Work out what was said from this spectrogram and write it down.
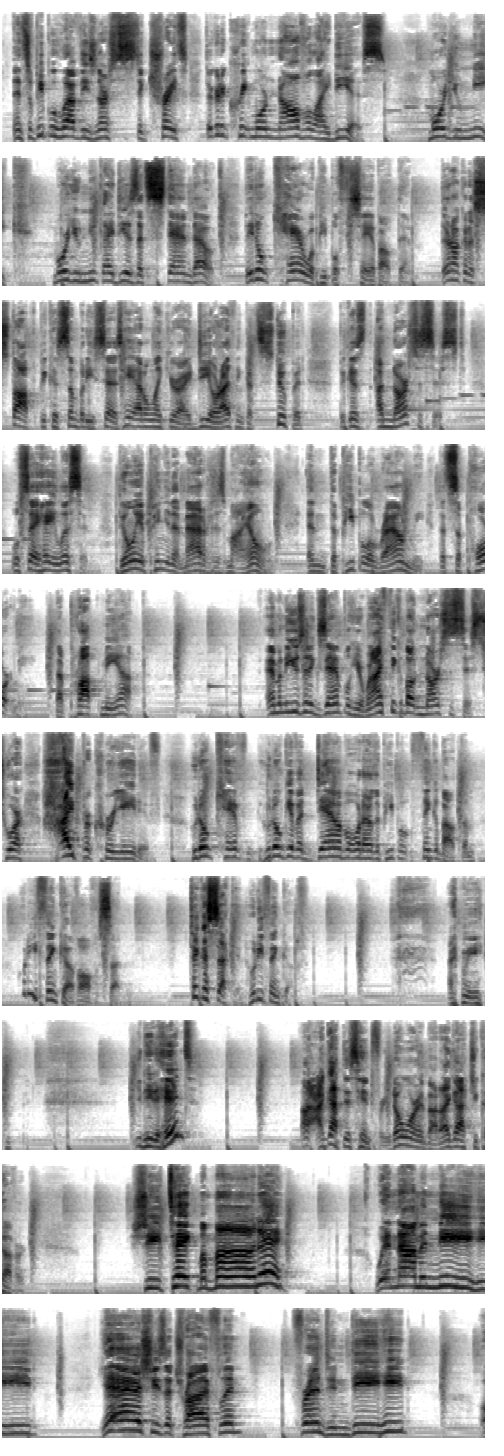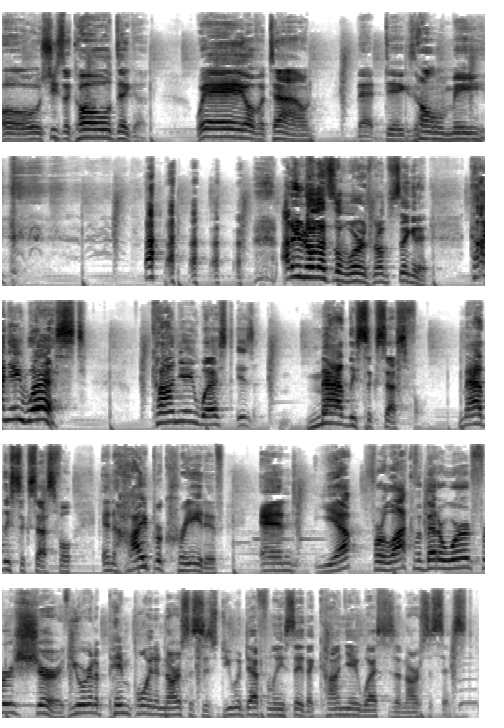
And so people who have these narcissistic traits, they're going to create more novel ideas, more unique, more unique ideas that stand out. They don't care what people say about them. They're not going to stop because somebody says, "Hey, I don't like your idea," or "I think that's stupid," because a narcissist will say, "Hey, listen, the only opinion that matters is my own, and the people around me that support me, that prop me up." I'm going to use an example here. When I think about narcissists who are hyper creative, who don't care, who don't give a damn about what other people think about them, who do you think of all of a sudden? Take a second. Who do you think of? I mean, you need a hint? I got this hint for you. Don't worry about it. I got you covered. She take my money when I'm in need. Yeah, she's a trifling friend indeed. Oh, she's a gold digger way over town that digs on me. I don't even know if that's the words, but I'm singing it. Kanye West. Kanye West is madly successful, madly successful, and hyper creative. And yep, for lack of a better word, for sure, if you were going to pinpoint a narcissist, you would definitely say that Kanye West is a narcissist.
